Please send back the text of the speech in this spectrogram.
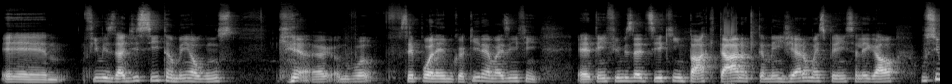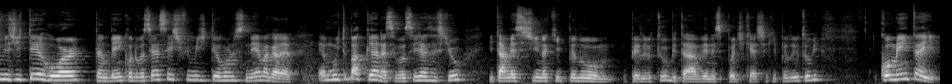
É, filmes da DC também, alguns. Que, eu não vou ser polêmico aqui, né? Mas enfim, é, tem filmes da DC que impactaram, que também geram uma experiência legal. Os filmes de terror também, quando você assiste filme de terror no cinema, galera, é muito bacana. Se você já assistiu e tá me assistindo aqui pelo, pelo YouTube, tá vendo esse podcast aqui pelo YouTube, comenta aí.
